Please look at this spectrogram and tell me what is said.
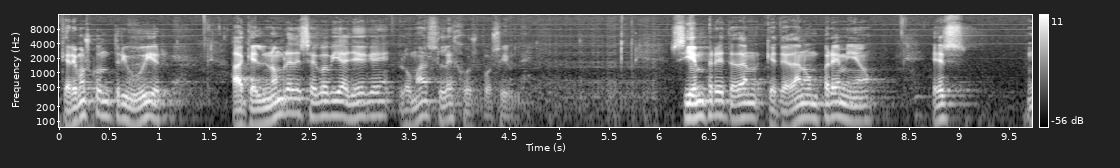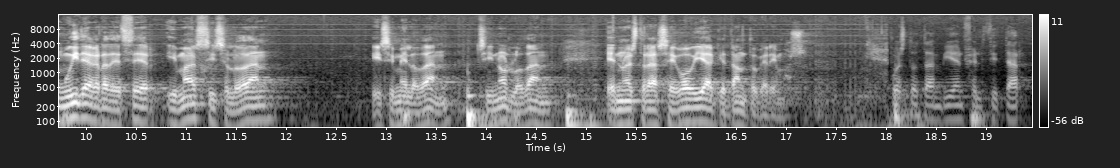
queremos contribuir a que el nombre de Segovia llegue lo más lejos posible. Siempre te dan, que te dan un premio es muy de agradecer y más si se lo dan y si me lo dan, si nos lo dan, en nuestra Segovia que tanto queremos. Puesto también felicitar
